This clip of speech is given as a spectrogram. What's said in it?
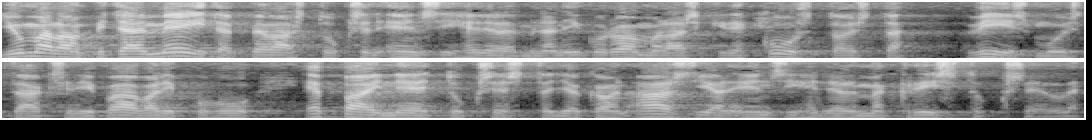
Jumala on pitää meitä pelastuksen ensi hedelmänä, niin kuin roomalaiskirja 16, 5 muistaakseni. Paavali puhuu epaineetuksesta, joka on Aasian ensihedelmä Kristukselle.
